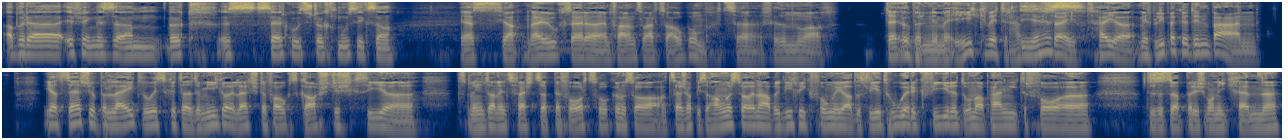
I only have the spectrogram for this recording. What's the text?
Aber äh, ich finde es ähm, wirklich ein sehr gutes Stück Musik, so. Yes, ja. Nein, auch sehr äh, empfehlenswertes Album, das äh, Film Noir. Den übernehme ich wieder, hat Yes. er gesagt. Hey, äh, wir bleiben gerade in Bern. Ich habe zuerst überlegt, wo jetzt gerade äh, der Migo in der letzten Folge zu Gast war, äh, das nicht zu fest zu bevorzugen und so. Habe zuerst etwas anderes wollen, aber gleich gefunden, ja, das Lied hure gefeiert, unabhängig davon, äh, dass es jemand ist, den ich kenne.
